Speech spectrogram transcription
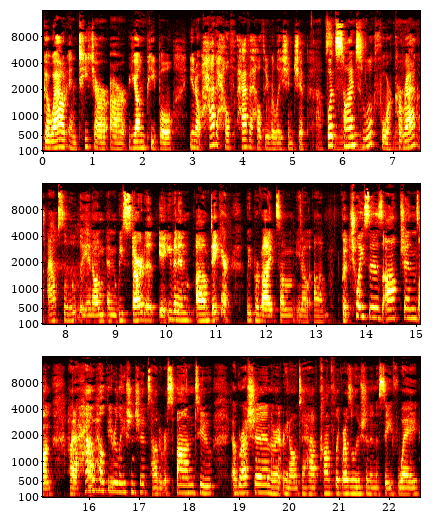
go out and teach our our young people, you know, how to health have a healthy relationship, what signs to look for, correct? Absolutely, you know, and we started even in um, daycare. We provide some, you know, um, good choices, options on how to have healthy relationships, how to respond to aggression, or you know, to have conflict resolution in a safe way.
